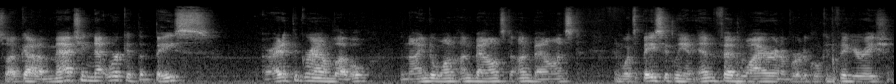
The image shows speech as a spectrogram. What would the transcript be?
So I've got a matching network at the base, right at the ground level, the 9 to 1 unbalanced to unbalanced, and what's basically an end-fed wire in a vertical configuration.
